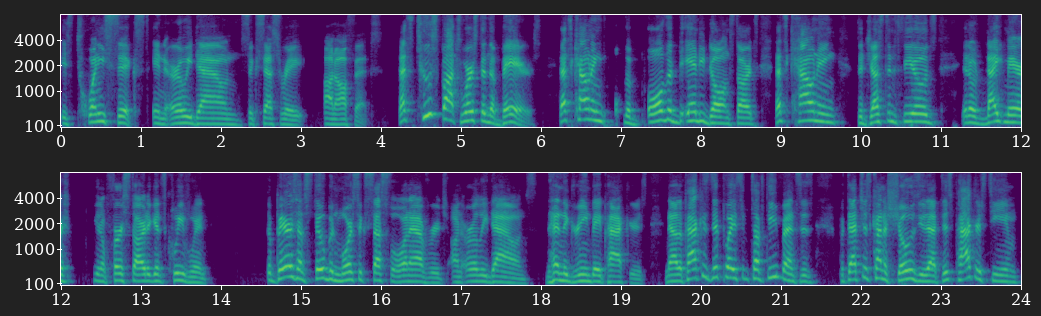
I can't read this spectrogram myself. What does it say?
is 26th in early down success rate on offense. That's two spots worse than the Bears. That's counting the all the Andy Dalton starts. That's counting the Justin Fields, you know, nightmare, you know, first start against Cleveland. The Bears have still been more successful on average on early downs than the Green Bay Packers. Now, the Packers did play some tough defenses, but that just kind of shows you that this Packers team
